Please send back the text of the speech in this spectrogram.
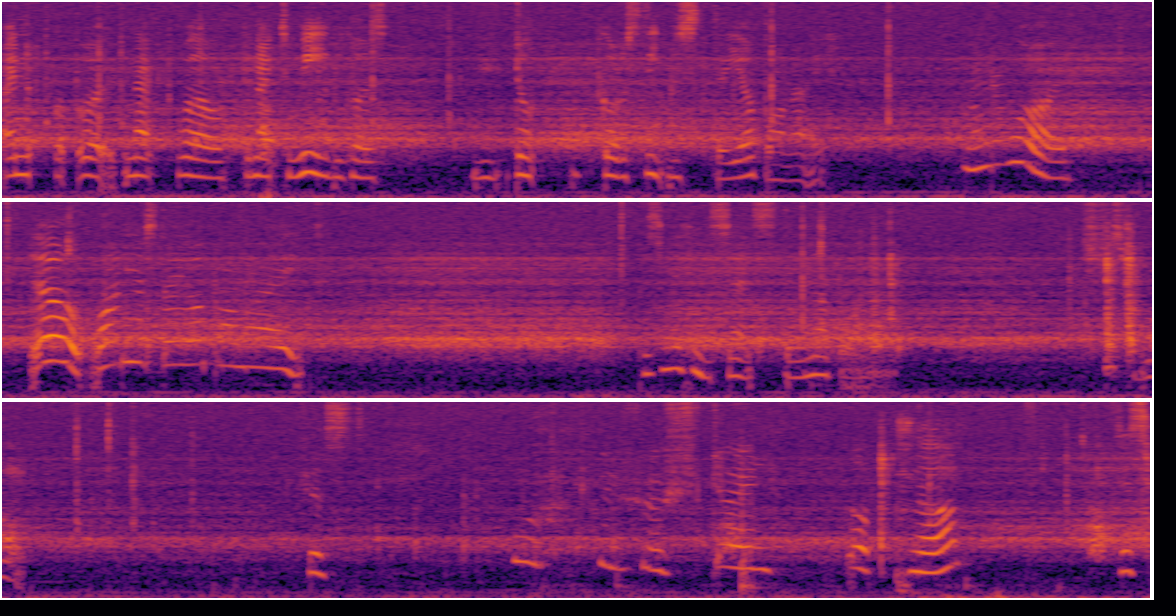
I uh, uh, well, good night to me because you don't go to sleep, you stay up all night. I wonder why. Yo, why do you stay up all night? Doesn't make any sense staying up all night. It's just weird. Just, just staying up. No, just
